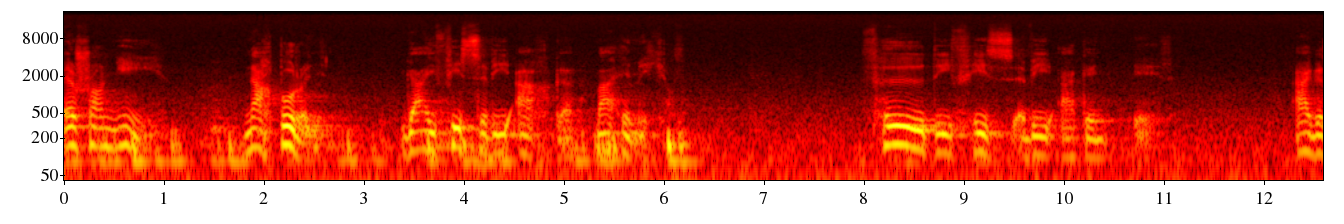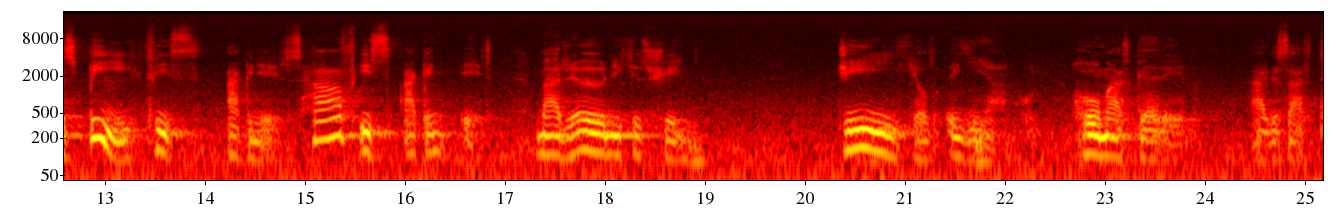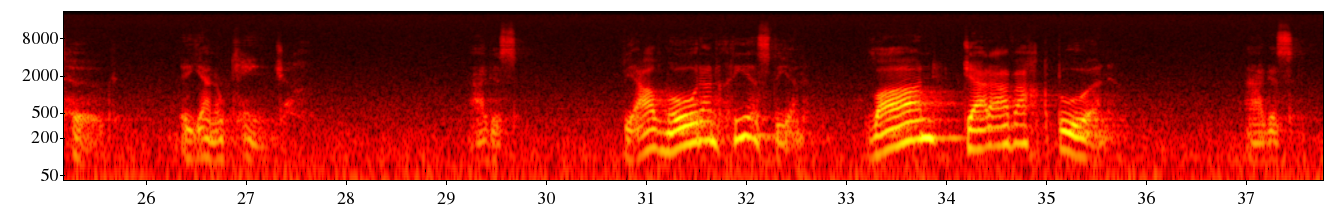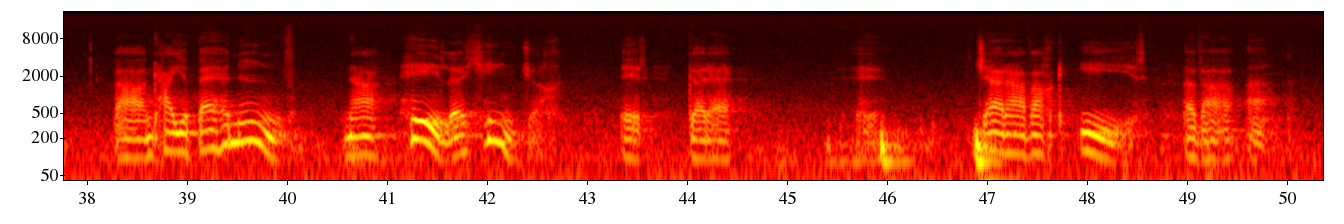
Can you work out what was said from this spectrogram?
ar Seán Ní, nach burainn gai fios a bhí aca ma thimcheall. Fuadaí fios a bhí againn air. Agus bí fios againn air 's thá fios againn air maireánaighis sinn dícheall a dhéanamh chomh mar d'eirigh agus ar tugadh a dhéanamh céimdeach. Agus mheall mórán Chríostaí an lán dearfach buan agus ba an Caille Beithe Naomh ná héile chéimdeach ar Gaire Dearfach Ír a bheadh ann.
